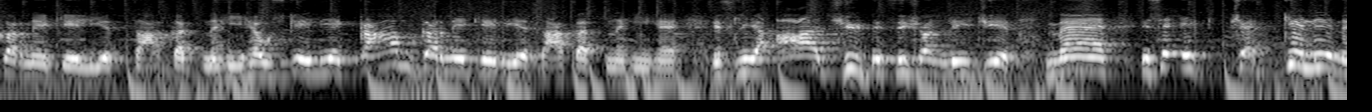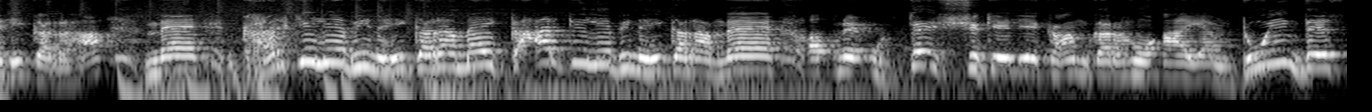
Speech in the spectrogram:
करने के लिए ताकत नहीं है, उसके लिए काम करने के लिए ताकत नहीं है। इसलिए आज ही डिसीज़न लीजिए। मैं इसे एक चेक के लिए नहीं कर रहा, मैं घर के लिए भी नहीं कर रहा, मैं एक कार के लिए भी नहीं कर रहा, मैं अपने उद्देश्य के लिए काम कर रहा हूँ। I am doing this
